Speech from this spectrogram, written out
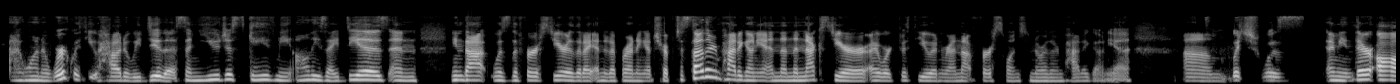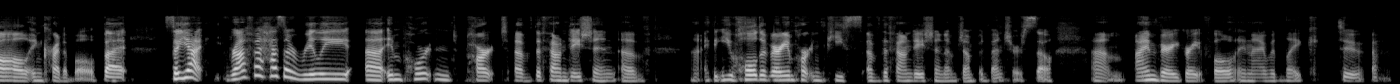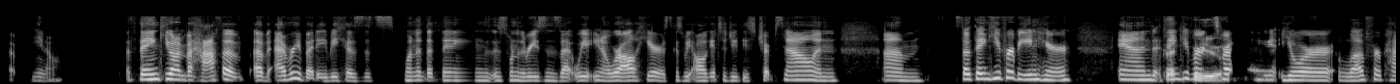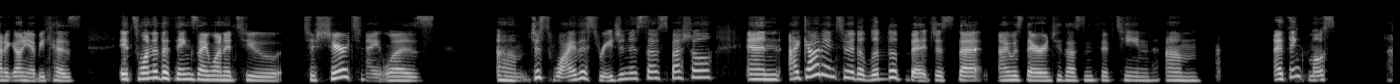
I want to work with you. How do we do this? And you just gave me all these ideas. And I mean, that was the first year that I ended up running a trip to Southern Patagonia. And then the next year, I worked with you and ran that first one to Northern Patagonia, um, which was, I mean, they're all incredible. But so, yeah, Rafa has a really uh, important part of the foundation of. Uh, I think you hold a very important piece of the foundation of Jump Adventures. So um, I'm very grateful, and I would like to, uh, uh you know, thank you on behalf of of everybody because it's one of the things. It's one of the reasons that we, you know, we're all here is because we all get to do these trips now, and um, so thank you for being here, and thank, thank you for you. expressing your love for Patagonia because it's one of the things I wanted to to share tonight was um, just why this region is so special. And I got into it a little bit, just that I was there in 2015. Um, I think most,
